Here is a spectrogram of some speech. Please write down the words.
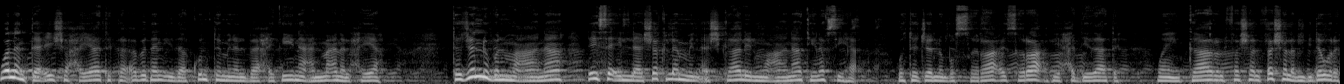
ولن تعيش حياتك أبدا إذا كنت من الباحثين عن معنى الحياة. تجنب المعاناة ليس إلا شكلا من أشكال المعاناة نفسها وتجنب الصراع صراع في حد ذاته وإنكار الفشل فشلا بدوره.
